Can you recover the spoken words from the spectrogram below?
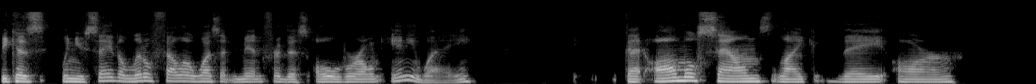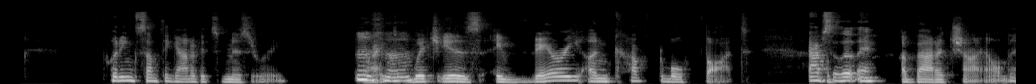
because when you say the little fellow wasn't meant for this old world anyway, that almost sounds like they are putting something out of its misery, right? Mhm. Which is a very uncomfortable thought Absolutely. about a child.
